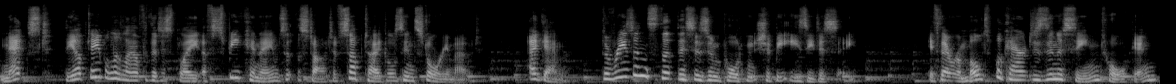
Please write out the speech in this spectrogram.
Next, the update will allow for the display of speaker names at the start of subtitles in story mode. Again, the reasons that this is important should be easy to see. If there are multiple characters in a scene talking,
